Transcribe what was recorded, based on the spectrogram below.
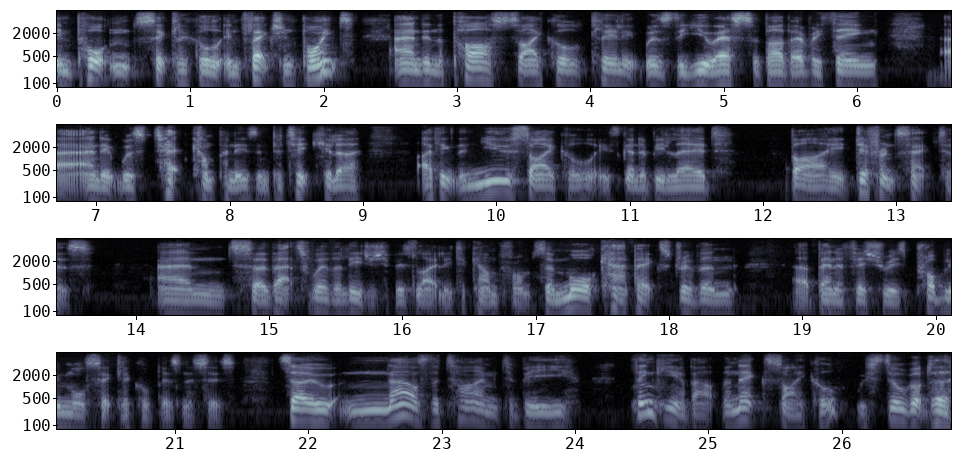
important cyclical inflection point. And in the past cycle, clearly it was the US above everything, uh, and it was tech companies in particular. I think the new cycle is going to be led by different sectors. And so that's where the leadership is likely to come from. So more capex driven uh, beneficiaries, probably more cyclical businesses. So now's the time to be thinking about the next cycle. We've still got to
